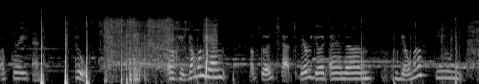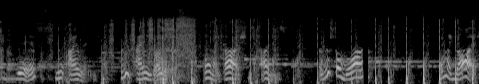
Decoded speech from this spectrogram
upgrade and boom. Okay, got one gem. That's good. That's very good. And um, yeah, we're gonna do this new island. How many islands are there? Oh my gosh, there's tons. Are there still more? Oh my gosh.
